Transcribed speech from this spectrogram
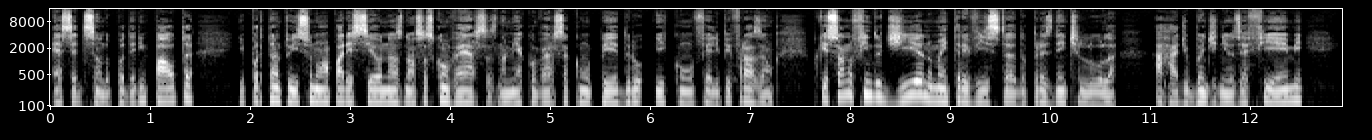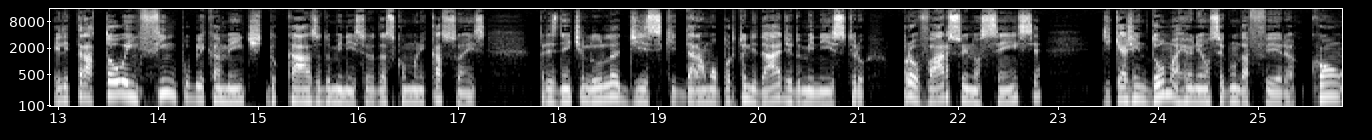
essa edição do Poder em Pauta e, portanto, isso não apareceu nas nossas conversas, na minha conversa com o Pedro e com o Felipe Frazão. Porque só no fim do dia, numa entrevista do presidente Lula à Rádio Band News FM, ele tratou, enfim, publicamente do caso do ministro das Comunicações. O presidente Lula diz que dará uma oportunidade do ministro provar sua inocência, de que agendou uma reunião segunda-feira com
